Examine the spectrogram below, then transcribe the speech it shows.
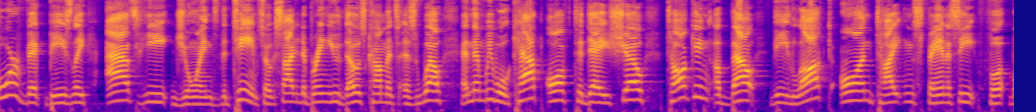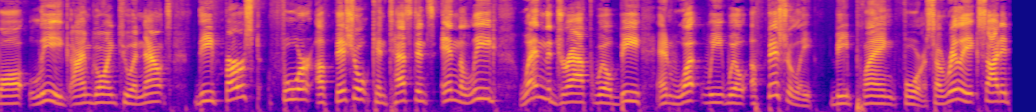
for Vic Beasley as he joins the team. So excited to bring you those comments as well. And then we will cap off today's show talking about the Locked On Titans Fantasy Football League. I'm going to announce the first four official contestants in the league, when the draft will be, and what we will officially be playing for. So, really excited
